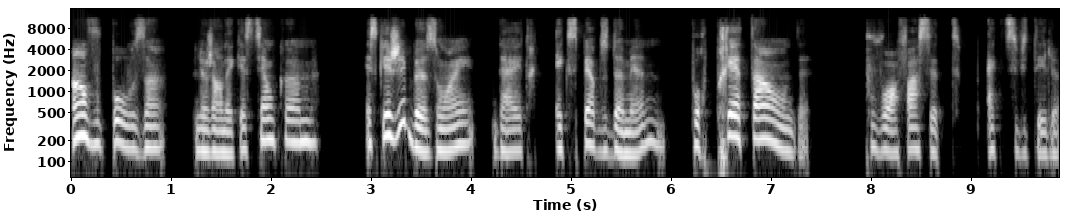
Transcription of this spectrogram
en vous posant le genre de questions comme est-ce que j'ai besoin d'être expert du domaine pour prétendre pouvoir faire cette activité-là?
